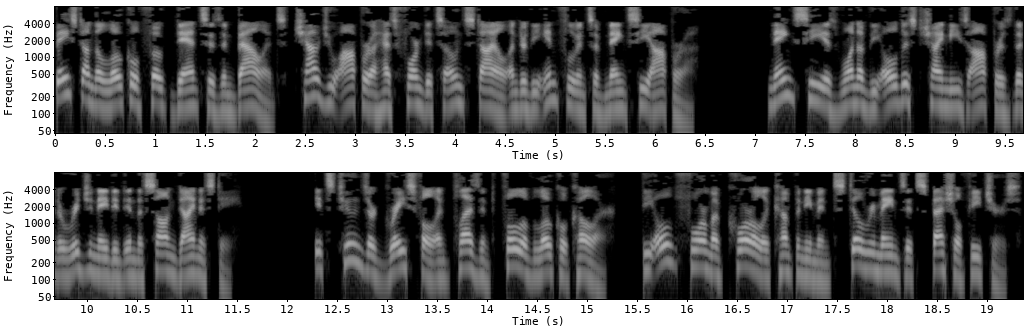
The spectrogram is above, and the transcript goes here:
Based on the local folk dances and ballads, Chaoju opera has formed its own style under the influence of Nanxi opera. Nanxi is one of the oldest Chinese operas that originated in the Song dynasty. Its tunes are graceful and pleasant, full of local color. The old form of choral accompaniment still remains its special features.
